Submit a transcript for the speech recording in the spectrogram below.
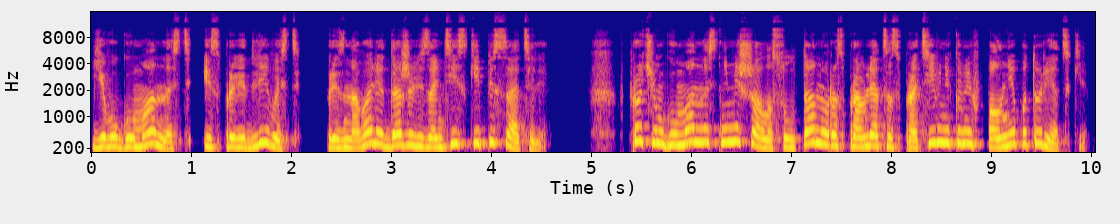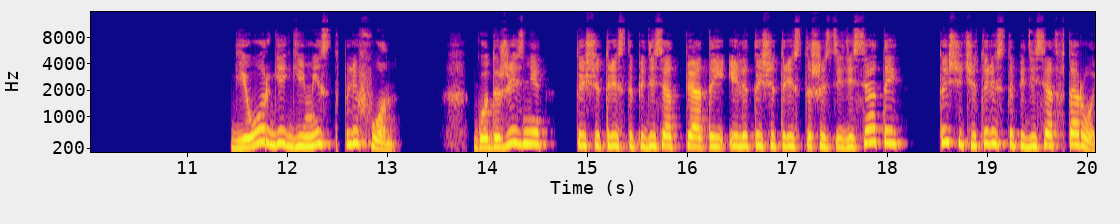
Его гуманность и справедливость признавали даже византийские писатели. Впрочем, гуманность не мешала султану расправляться с противниками вполне по-турецки. Георгий Гемист Плефон. Годы жизни 1355 или 1360, 1452.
